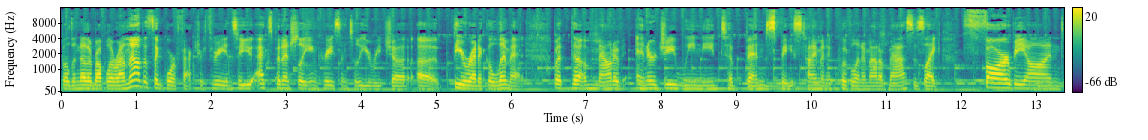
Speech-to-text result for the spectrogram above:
Build another bubble around that, that's like warp factor three three. And so you exponentially increase until you reach a, a theoretical limit. But the amount of energy we need to bend space time an equivalent amount of mass is like far beyond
